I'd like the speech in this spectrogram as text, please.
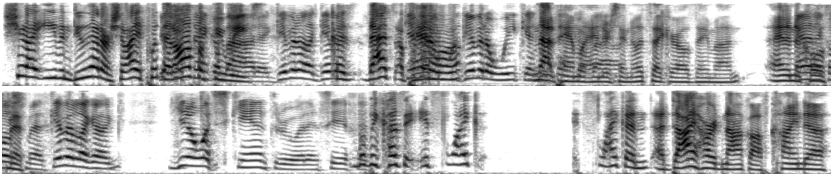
Should I even do that or should I put You that off a few weeks? It. Give it a give it. that's a give Pamela- It a, give it a weekend. Not Pamela. Anderson. What's that girl's name? Uh, Anna Anna Nicole, Nicole Smith. Smith. Give it like a. You know what? Scan through it and see if. Well, because it, it's like it's like a a Die Hard knockoff kinda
